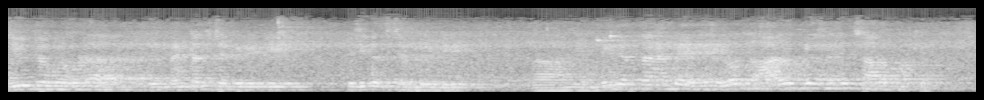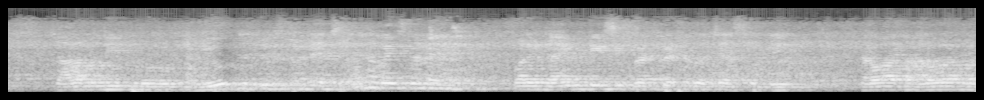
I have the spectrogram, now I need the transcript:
జీవితంలో కూడా మెంటల్ స్టెబిలిటీ ఫిజికల్ స్టెబిలిటీ ఎందుకు చెప్తానంటే ఈరోజు ఆరోగ్యం అనేది చాలా ముఖ్యం. చాలా మంది ఇప్పుడు యూత్ చూస్తుంటే చిన్న వయసులోనే వాళ్ళకి డయాబెటీస్ బ్లడ్ ప్రెషర్ వచ్చేస్తుంది. తర్వాత అలవాటు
